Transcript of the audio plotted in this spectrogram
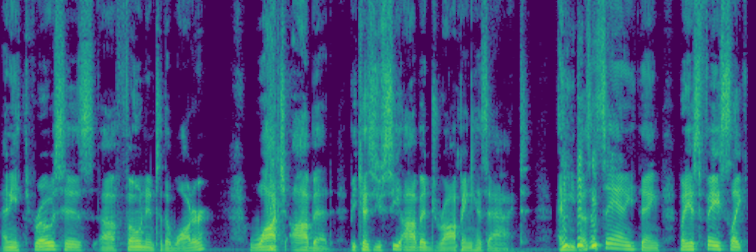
and he throws his uh, phone into the water, watch Abed because you see Abed dropping his act. And he doesn't say anything, but his face like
